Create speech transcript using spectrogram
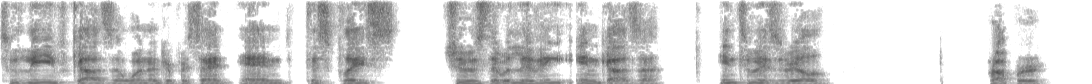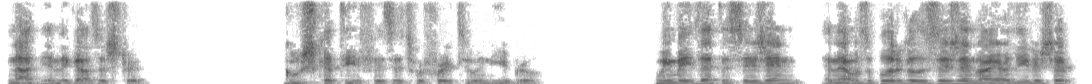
to leave Gaza 100% and displace Jews that were living in Gaza into Israel proper, not in the Gaza Strip. Gush Katif, as it's referred to in Hebrew. We made that decision, and that was a political decision by our leadership,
